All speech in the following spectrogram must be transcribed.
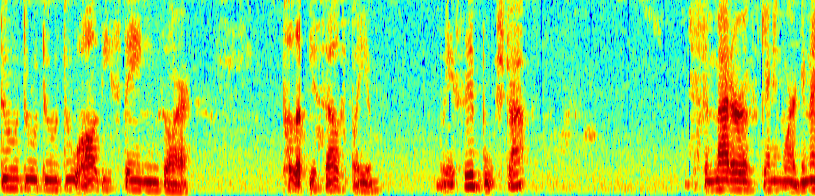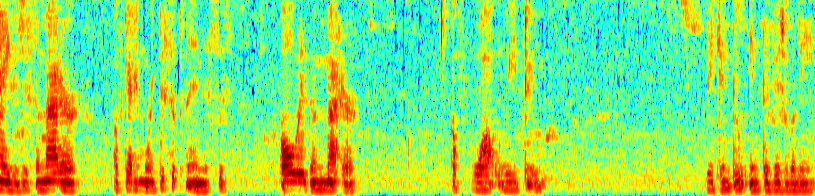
do, do, do, do all these things, or pull up yourself by your, what you say, bootstraps. It's just a matter of getting more organized. It's just a matter of getting more disciplined. It's just, it's always a matter of what we do. We can do individually.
